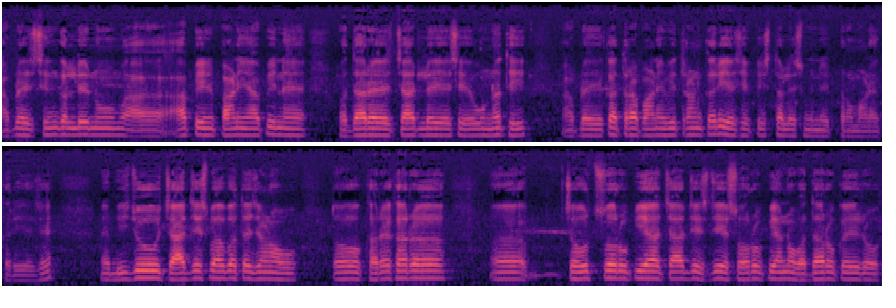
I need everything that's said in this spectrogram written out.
આપણે સિંગલ ડેનું આપી, પાણી આપીને વધારે ચાર્જ લઈએ છીએ એવું નથી. આપણે એકત્ર પાણી વિતરણ કરીએ છીએ, પિસ્તાલીસ મિનિટ પ્રમાણે કરીએ છીએ. ને બીજું ચાર્જીસ બાબતે જણાવું, તો ખરેખર ચૌદસો રૂપિયા ચાર્જીસ જે સો રૂપિયાનો વધારો કર્યો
